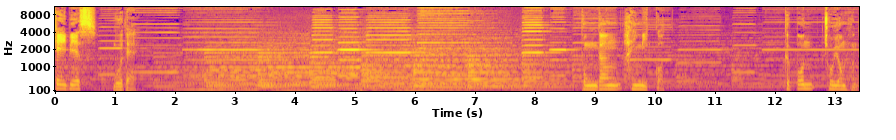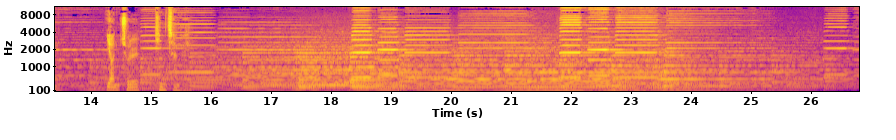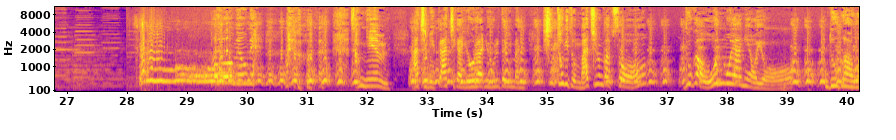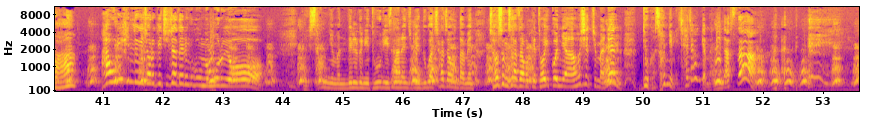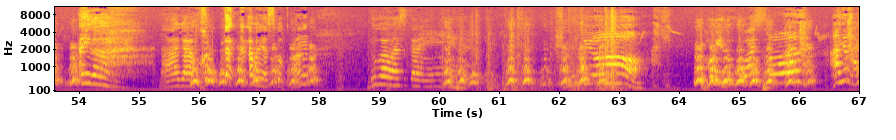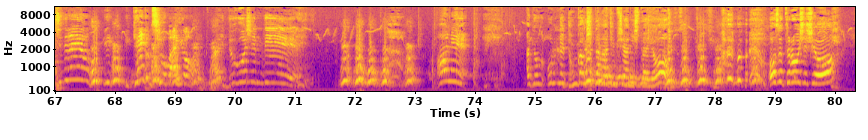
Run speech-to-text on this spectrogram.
KBS 무대. 동강 할미꽃. 극본 조영훈. 연출 김창회 까치가 요란히 울더니만 신통이도 맞추는갑소. 누가 온 모양이에요. 누가 와? 아, 우리 흰둥이 저렇게 지자대는 거 보면 모르요. 그 성님은 늙은이 둘이 사는 집에 누가 찾아온다면 저승사자밖에 더 있겠냐 하셨지만은 누가 손님이 찾아온 게 맞는갑소. 아이고, 나가 홀딱 나가봐야 쓰겠구만. 누가 왔을까이? 누구요? 거기 누구 왔어? 아니요 다시드래요 걔좀 치워봐요 아니 누구신디? 아니 아, 여기 읍내 동강식당 아줌씨 아니시다요? 어서 들어오시쇼.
